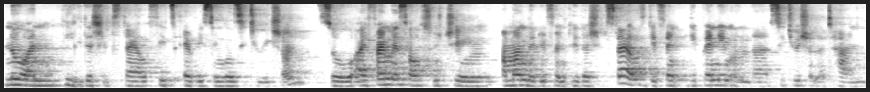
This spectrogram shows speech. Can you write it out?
no one leadership style fits every single situation. So I find myself switching among the different leadership styles, different, depending on the situation at hand.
